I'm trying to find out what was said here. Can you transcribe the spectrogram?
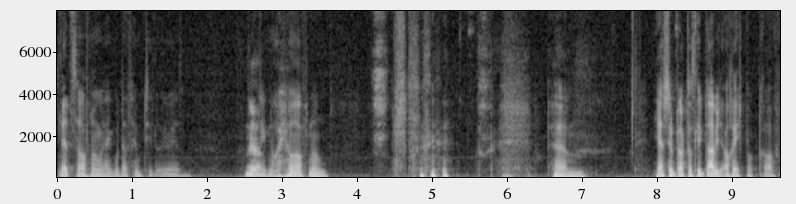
Die letzte Hoffnung wäre ein guter Filmtitel gewesen. Ja. Die neue Hoffnung. ähm, ja, stimmt, Dr. Sleep, da habe ich auch echt Bock drauf.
